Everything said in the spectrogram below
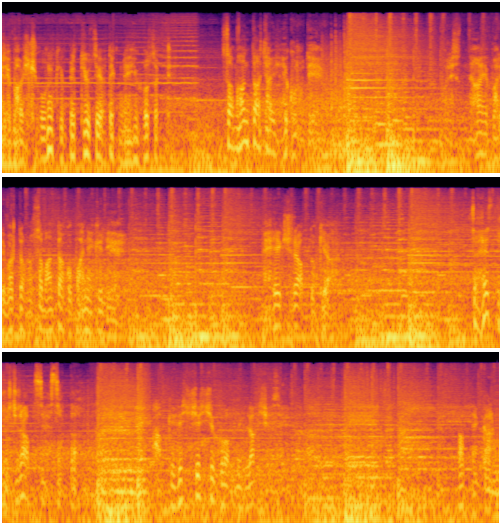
मेरे भाइयों की मृत्यु से अधिक नहीं हो सकती। समानता चाहिए, गुरुदेव। और इस न्याय परिवर्तन और समानता को पाने के लिए मैं एक श्राप तो क्या? सहस्त्र श्राप सह सकता आपके इस शिष्य को अपने लक्ष्य से, अपने कर्म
